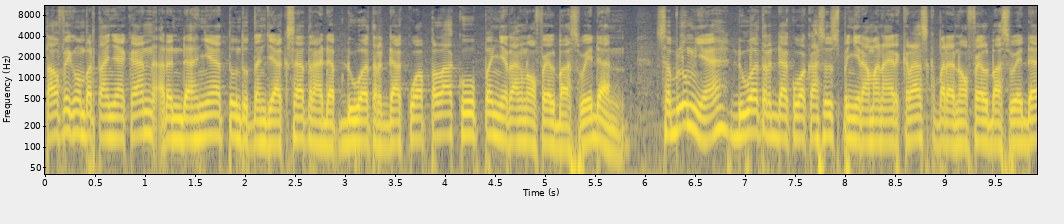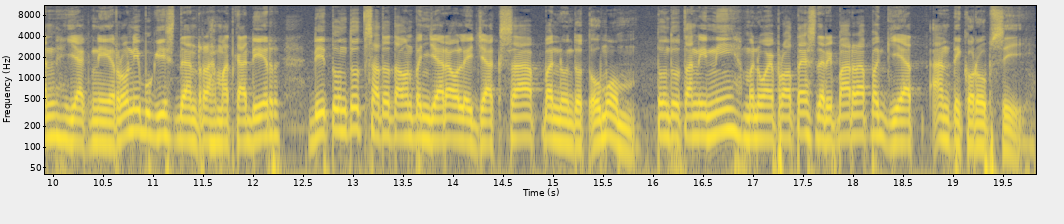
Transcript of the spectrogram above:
Taufik mempertanyakan rendahnya tuntutan jaksa terhadap dua terdakwa pelaku penyerang novel Baswedan. Sebelumnya, dua terdakwa kasus penyiraman air keras kepada novel Baswedan, yakni Roni Bugis dan Rahmat Kadir, dituntut satu tahun penjara oleh jaksa penuntut umum. Tuntutan ini menuai protes dari para pegiat anti korupsi.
